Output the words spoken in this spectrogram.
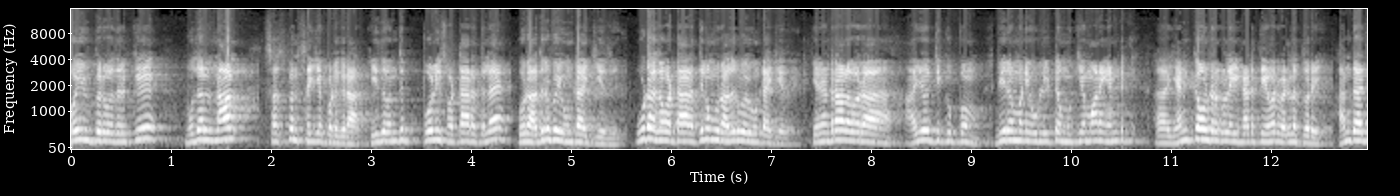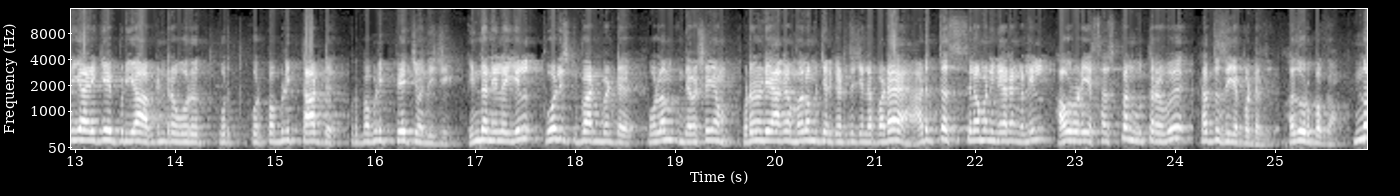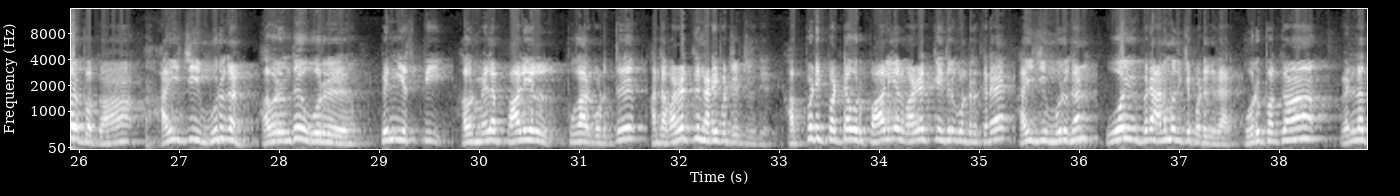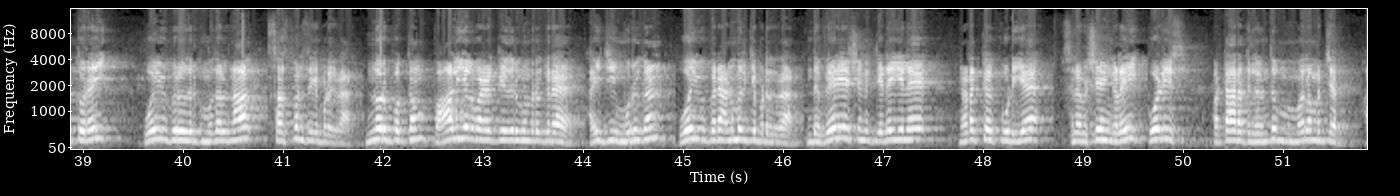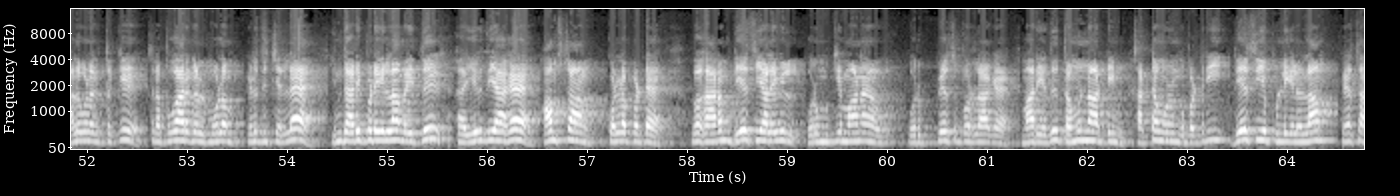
ஓய்வு பெறுவதற்கு முதல் நாள் சஸ்பெண்ட் செய்யப்படுகிறார். இது வந்து போலீஸ் வட்டாரத்தில் ஒரு அதிர்வை உண்டாக்கியது. ஊடக வட்டாரத்திலும் ஒரு அதிர்வை உண்டாக்கியது. ஏனென்றால் அவர் அயோத்தி குப்பம் வீரமணி உள்ளிட்ட முக்கியமான என்கவுண்டர்களை நடத்தியவர் வெள்ளத்துறை. அந்த அதிகாரிக்கே இப்படியா அப்படின்ற ஒரு ஒரு- ஒரு பப்ளிக் தாட் ஒரு பப்ளிக் பேச்சு வந்துச்சு. இந்த நிலையில் போலீஸ் டிபார்ட்மெண்ட் மூலம் இந்த விஷயம் உடனடியாக முதலமைச்சருக்கு எடுத்துச் செல்லப்பட அடுத்த சில மணி நேரங்களில் அவருடைய சஸ்பெண்ட் உத்தரவு ரத்து செய்யப்பட்டது. அது ஒரு பக்கம். இன்னொரு பக்கம் ஐஜி முருகன் அவர் வந்து ஒரு பெண் எஸ்பி அவர் மேல பாலியல் புகார் கொடுத்து அந்த வழக்கு நடைபெற்று இருக்கு. அப்படிப்பட்ட ஒரு பாலியல் வழக்கு எதிர்கொண்டிருக்கிற ஐஜி முருகன் ஓய்வு பெற அனுமதிக்கப்படுகிறார். ஒரு பக்கம் வெள்ளத்துறை ஓய்வு பெறுவதற்கு முதல் நாள் சஸ்பெண்ட் செய்யப்படுகிறார். இன்னொரு பக்கம் பாலியல் வழக்கு எதிர்கொண்டிருக்கிற ஐஜி முருகன் ஓய்வு பெற அனுமதிக்கப்படுகிறார். இந்த வேரியேஷனுக்கு இடையிலே நடக்கக்கூடிய சில விஷயங்களை போலீஸ் வட்டாரத்திலிருந்து முதலமைச்சர் அலுவலகத்துக்கு சில புகார்கள் மூலம் எடுத்து செல்ல இந்த அடிப்படையெல்லாம் வைத்து இறுதியாக ஆம்ஸ்டாங் கொல்லப்பட்ட விவகாரம் தேசிய அளவில் ஒரு முக்கியமான ஒரு பேசு பொருளாக மாறியது. தமிழ்நாட்டின் சட்டம் ஒழுங்கு பற்றி தேசிய புள்ளிகள் எல்லாம் பேச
